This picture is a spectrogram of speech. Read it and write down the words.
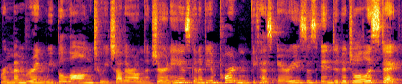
Remembering we belong to each other on the journey is going to be important because Aries is individualistic.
